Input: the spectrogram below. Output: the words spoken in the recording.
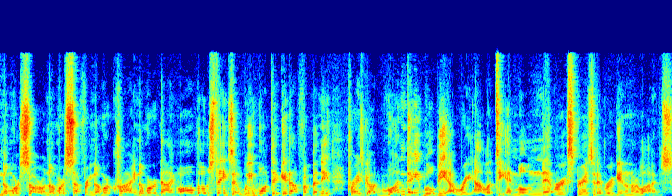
No more sorrow, no more suffering, no more crying, no more dying. All those things that we want to get out from beneath, praise God, one day will be a reality and we'll never experience it ever again in our lives.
